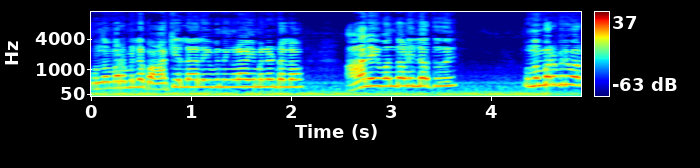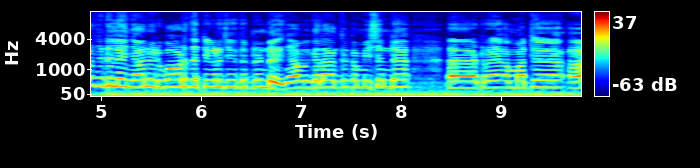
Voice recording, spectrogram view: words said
കുന്നംപറമ്പിലെ ബാക്കി എല്ലാ ലൈവ് നിങ്ങളെ കൈമലുണ്ടല്ലോ ആ ലൈവ് എന്താണ് ഇല്ലാത്തത്? കുന്നംപറമ്പിൽ പറഞ്ഞിട്ടില്ലേ? ഞാൻ ഒരുപാട് തെറ്റുകൾ ചെയ്തിട്ടുണ്ട്. ഞാൻ വികലാംഗ കമ്മീഷന്റെ മറ്റേ ആ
